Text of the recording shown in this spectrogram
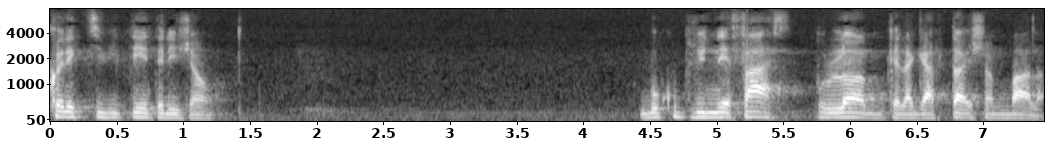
collectivité intelligente, beaucoup plus néfaste pour l'homme que la Gartha et Shambhala.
